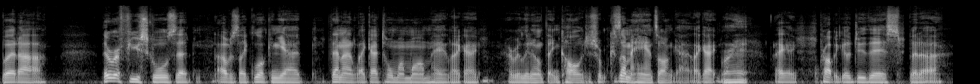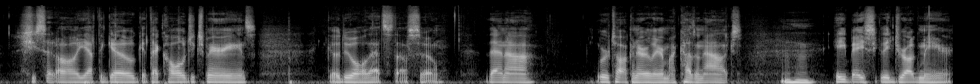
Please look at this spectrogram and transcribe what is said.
But uh, there were a few schools that I was like looking at. Then I like I told my mom, hey, like I, I really don't think college is for because I'm a hands-on guy. Like I Right. like I probably go do this, but uh, she said, oh, you have to go get that college experience, go do all that stuff. So then uh, we were talking earlier. My cousin Alex, he basically drugged me here,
